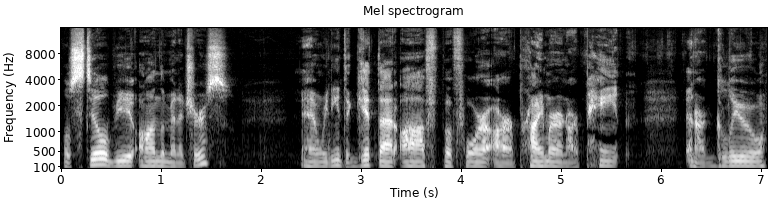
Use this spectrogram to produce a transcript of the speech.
will still be on the miniatures and we need to get that off before our primer and our paint and our glue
